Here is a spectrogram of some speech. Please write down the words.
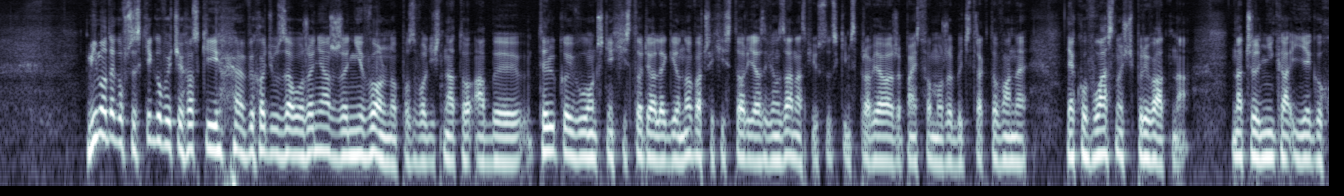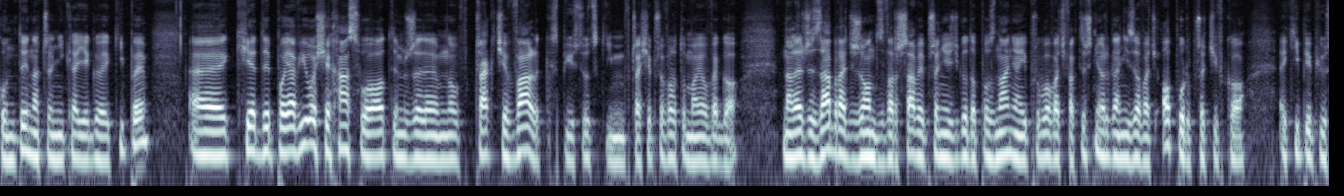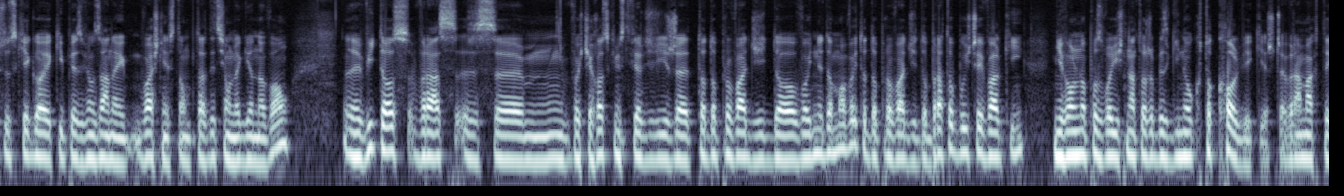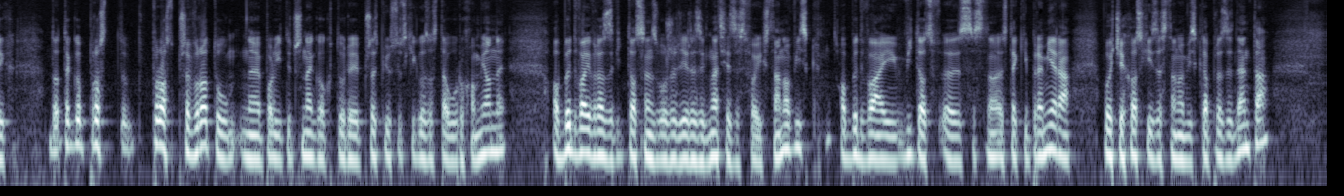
Mimo tego wszystkiego Wojciechowski wychodził z założenia, że nie wolno pozwolić na to, aby tylko i wyłącznie historia legionowa czy historia związana z Piłsudskim sprawiała, że państwo może być traktowane jako własność prywatna naczelnika i jego hunty, naczelnika i jego ekipy. E, kiedy pojawiło się hasło o tym, że no w trakcie walk z Piłsudskim w czasie przewrotu majowego należy zabrać rząd z Warszawy, przenieść go do Poznania i próbować faktycznie organizować opór przeciwko ekipie Piłsudskiego, ekipie związanej właśnie z tą tradycją legionową, e, Witos wraz z Wojciechowskim stwierdzili, że to doprowadzi do wojny domowej, to doprowadzi do bratobójczej walki. Nie wolno pozwolić na to, żeby zginął ktokolwiek jeszcze w ramach tych, do tego prost, prost przewrotu e, politycznego, który przez Piłsudskiego został uruchomiony. Obydwaj wraz z Witosem złożyli rezygnację ze swoich stanowisk. Obydwaj, Witos e, z teki premiera, Wojciechowski ze stanowiska prezydenta.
